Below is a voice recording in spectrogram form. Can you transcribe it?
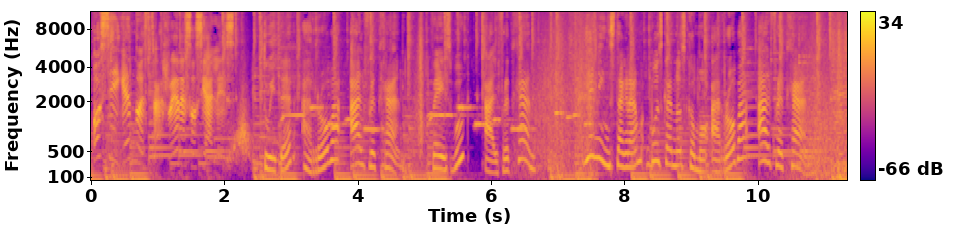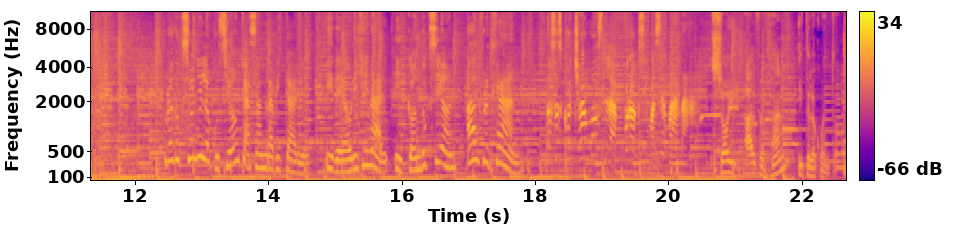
O sigue nuestras redes sociales. Twitter arroba alfredhan, Facebook Alfred y en Instagram búscanos como arroba alfredhan. Producción y locución Cassandra Vicario. Idea original y conducción Alfred Hahn. Nos escuchamos la próxima semana. Soy Alfred Hahn y te lo cuento.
